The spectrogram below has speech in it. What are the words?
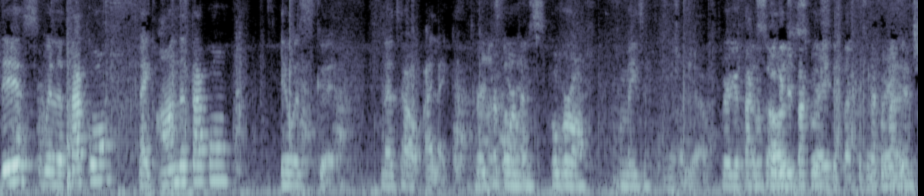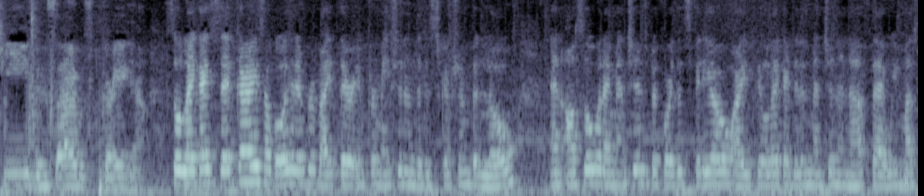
this with a taco, like on the taco, it was good. That's how I liked it. Great Nice, performance overall. Amazing. Well, yeah. Very good tacos. The sauce Go get your is tacos. great. The tacos are Taco great. madre. The cheese inside was great. Yeah. So like I said, guys, I'll go ahead and provide their information in the description below. And also what I mentioned before this video, I feel like I didn't mention enough that we must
